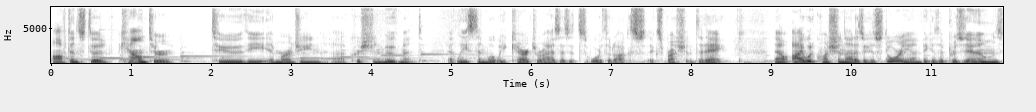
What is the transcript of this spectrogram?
often stood counter to the emerging uh, Christian movement, at least in what we characterize as its orthodox expression today. Now, I would question that as a historian because it presumes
